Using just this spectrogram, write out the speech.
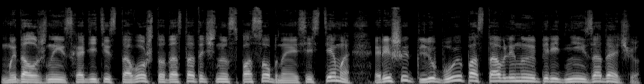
Мы должны исходить из того, что достаточно способная система решит любую поставленную перед ней задачу,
